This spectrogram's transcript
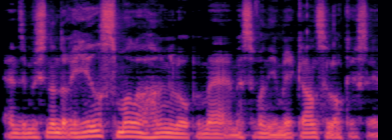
En ze moesten dan door heel smalle hang lopen met, met van die Amerikaanse lokkers. Hè.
